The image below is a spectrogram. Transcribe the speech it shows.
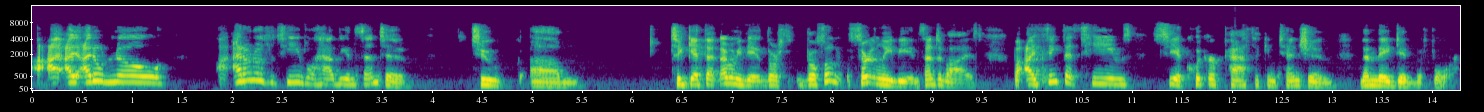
I, I, don't know. I don't know if the teams will have the incentive to um, to get that. I mean, they, they'll, they'll certainly be incentivized, but I think that teams see a quicker path to contention than they did before.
